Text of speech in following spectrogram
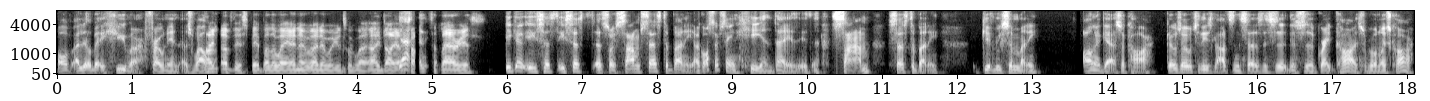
of a little bit of humor thrown in as well. I love this bit, by the way. I know, I know, we're going to talk about. It. I, I, yeah, it's hilarious he go. He says. He says. Uh, sorry, Sam says to Bunny. I got to saying he and they. Sam says to Bunny, "Give me some money. I'm gonna get us a car." Goes over to these lads and says, "This is a, this is a great car. It's a real nice car."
